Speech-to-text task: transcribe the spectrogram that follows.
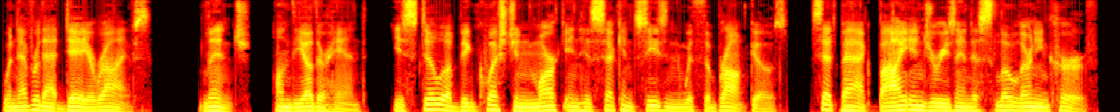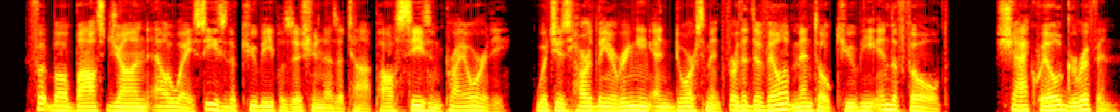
whenever that day arrives. Lynch, on the other hand, is still a big question mark in his second season with the Broncos, set back by injuries and a slow learning curve. Football boss John Elway sees the QB position as a top off-season priority, which is hardly a ringing endorsement for the developmental QB in the fold. Shaquill Griffin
